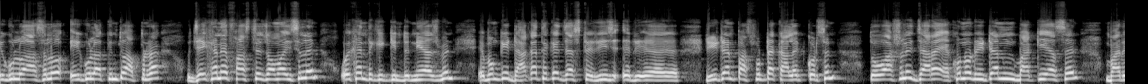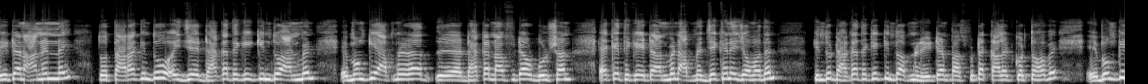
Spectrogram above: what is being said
এগুলো আসলো, এগুলো কিন্তু আপনারা যেখানে ফার্স্টে জমা দিয়েছিলেন, ওইখান থেকে কিন্তু নিয়ে আসবেন এবং কি ঢাকা থেকে জাস্ট রিটার্ন পাসপোর্টটা কালেক্ট করছেন। তো আসলে যারা এখনও রিটার্ন বাকি আছেন বা রিটার্ন আনেন নাই, তো তারা কিন্তু এই যে ঢাকা থেকে কিন্তু আনবেন এবং কি আপনারা ঢাকা নাফিটাও গুলশান একে থেকে এটা আনবেন। আপনি যেখানেই জমা দেন কিন্তু ঢাকা থেকে কিন্তু আপনার রিটার্ন পাসপোর্টটা কালেক্ট করতে হবে এবং কি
